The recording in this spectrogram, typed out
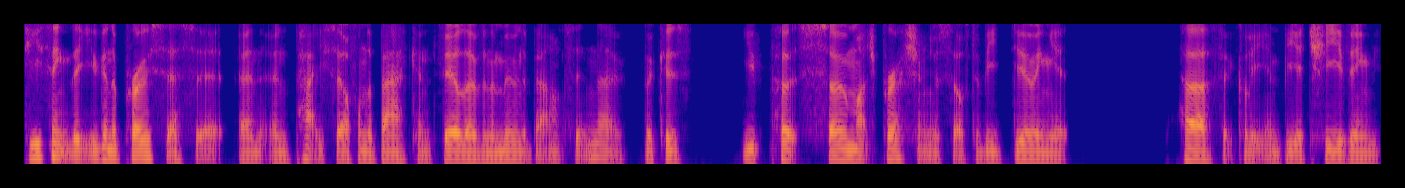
Do you think that you're going to process it and, and pat yourself on the back and feel over the moon about it? No, because you've put so much pressure on yourself to be doing it perfectly and be achieving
